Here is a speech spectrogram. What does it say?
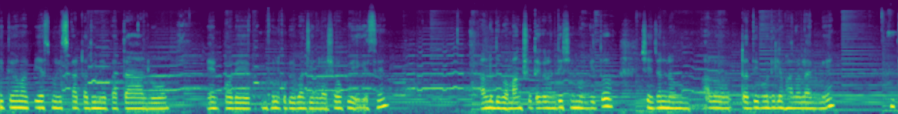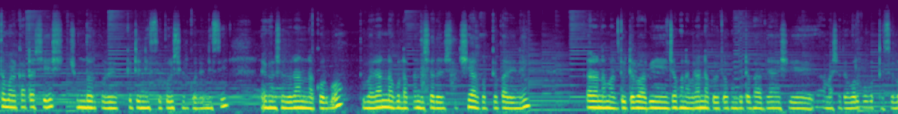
এতে আমার পেঁয়াজ মরিচ, কাটা, ধনে পাতা, আলু, এরপরে ফুলকপি, ভাজিগুলো সব হয়ে গেছে। আলু দিব মাংসতে, কারণ দেশি মুরগি তো সেই জন্য আলুটা দিব দিলে ভালো লাগবে। তো আমার কাটা শেষ, সুন্দর করে কেটে নিছি, পরিষ্কার করে নিছি। এখন শুধু রান্না করব। তবে রান্নাগুলো আপনাদের সাথে শেয়ার করতে পারিনি। কারণ আমার দুইটা ভাবি যখন আমি রান্না করি, তখন দুইটা ভাবি এসে আমার সাথে গল্প করতেছিল।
